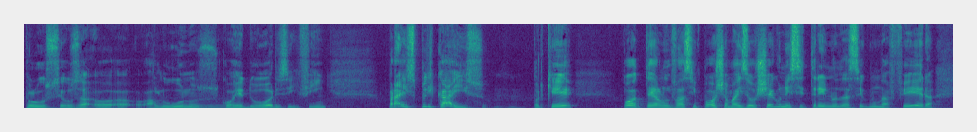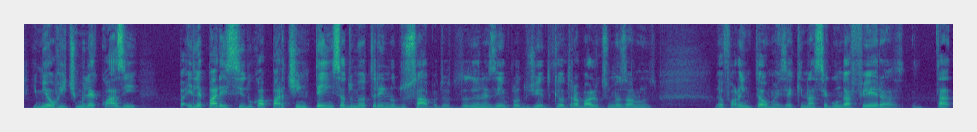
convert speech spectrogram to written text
para os seus a, a, alunos, uhum. corredores, enfim, para explicar isso. Uhum. Porque, pô, tem aluno que fala assim, poxa, mas eu chego nesse treino da segunda-feira e meu ritmo ele é quase ele é parecido com a parte intensa do meu treino do sábado. Eu tô dando exemplo do jeito que eu trabalho com os meus alunos. Eu falo, então, mas é que na segunda-feira tá,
